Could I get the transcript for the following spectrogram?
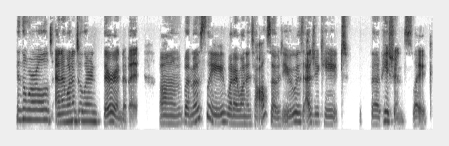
in the world, and I wanted to learn their end of it. Um, but mostly, what I wanted to also do is educate the patients, like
